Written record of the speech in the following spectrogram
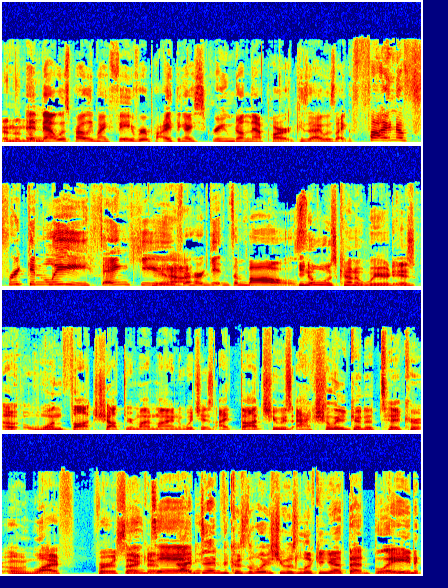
And then the, And that was probably my favorite part. I think I screamed on that part because I was like, "Fine a freaking Lee, thank you Yeah. for her getting some balls." You know what was kind of weird is uh, one thought shot through my mind, which is I thought she was actually gonna take her own life for a second. did? I did because the way she was looking at that blade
